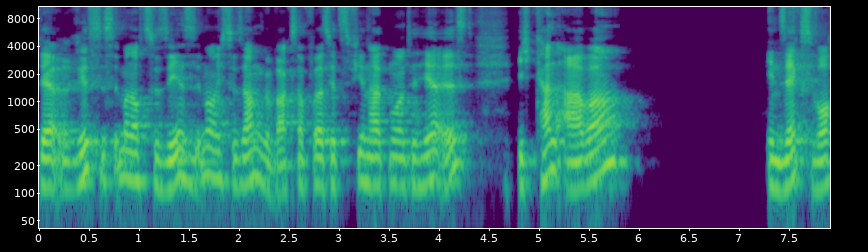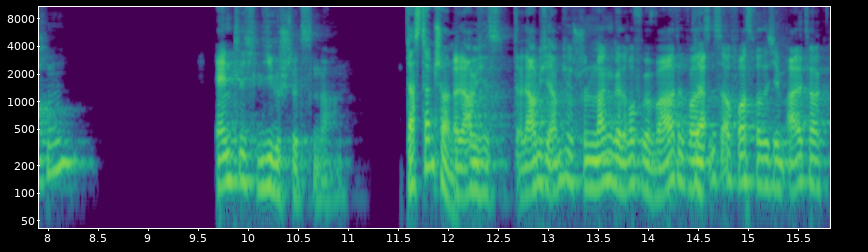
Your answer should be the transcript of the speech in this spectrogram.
der Riss ist immer noch zu sehen, es ist immer noch nicht zusammengewachsen, obwohl das jetzt viereinhalb Monate her ist. Ich kann aber in sechs Wochen endlich Liegestützen machen. Das dann schon. Da habe ich, jetzt, da hab ich, hab ich schon lange darauf gewartet, weil ja. das ist auch was, was ich im Alltag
